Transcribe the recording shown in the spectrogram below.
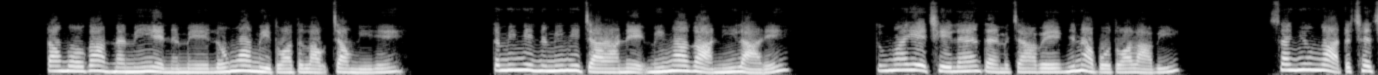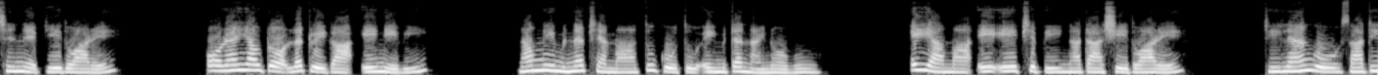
။တောင်ပေါ်ကမှန်မင်းရဲ့နာမည်လုံးဝမေ့သွားသလောက်ကြောက်နေတယ်။တမိနစ်နှစ်မိနစ်ကြာတာနဲ့မိမကနီးလာတယ်။သူမရဲ့ခြေလမ်းအတန်မကြပဲမျက်နှာပေါ်သွားလာပြီး ဆန်ညွန့်ကတစ်ချက်ချင်းနဲ့ပြေးသွားတယ်။အော်ရန်ရောက်တော့လက်တွေကအေးနေပြီ။နောက်နေ့မနက်ဖြန်မှာသူ့ကိုယ်သူအိမ်မတက်နိုင်တော့ဘူး။အိယာမှာအေးအေးဖြစ်ပြီးနာတာရှည်သွားတယ်။ဒီလမ်းကိုဇာတိ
